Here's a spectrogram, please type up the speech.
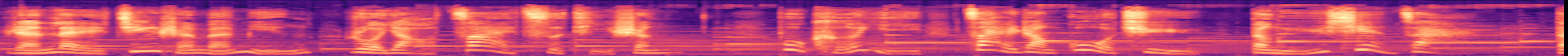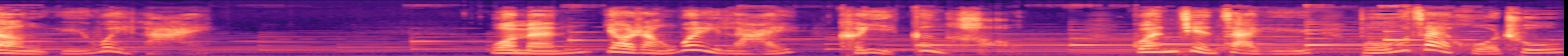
人类精神文明若要再次提升。不可以再让过去等于现在，等于未来。我们要让未来可以更好，关键在于不再活出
